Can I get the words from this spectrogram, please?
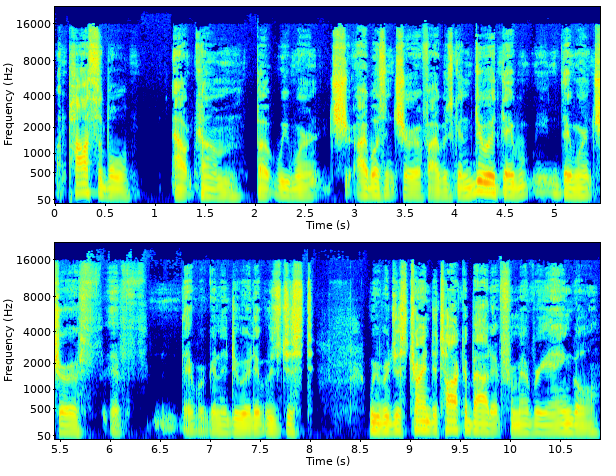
a possible outcome, but we weren't. Sure, I wasn't sure if I was going to do it. They they weren't sure if if they were going to do it. It was just we were just trying to talk about it from every angle.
